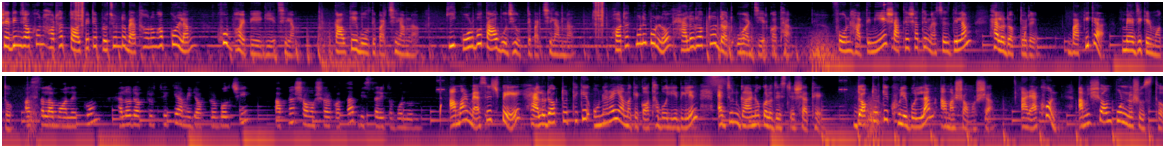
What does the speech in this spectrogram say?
সেদিন যখন হঠাৎ তলপেটে প্রচণ্ড ব্যথা অনুভব করলাম, খুব ভয় পেয়ে গিয়েছিলাম। কাউকেই বলতে পারছিলাম না। কি করব তাও বুঝে উঠতে পারছিলাম না। হঠাৎ মনে পড়ল, হ্যালো, ডক্টর ডট ওআরজি এর কথা। ফোন হাতে নিয়ে সাথে সাথে মেসেজ দিলাম, হ্যালো, ডক্টরে। বাকিটা ম্যাজিকের মতো। আসসালামু আলাইকুম। হ্যালো, ডক্টর থেকে আমি ডক্টর বলছি। আপনার সমস্যার কথা বিস্তারিত বলুন। আমার মেসেজ পেয়ে হ্যালো ডক্টর থেকে ওনারাই আমাকে কথা বলিয়ে দিলেন একজন গায়নোকোলজিস্টের সাথে। ডক্টরকে খুলে বললাম আমার সমস্যা। আর এখন আমি সম্পূর্ণ সুস্থ।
